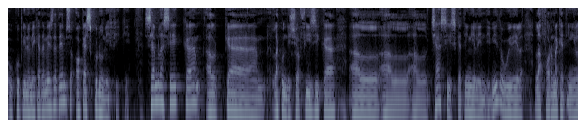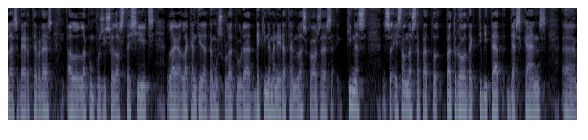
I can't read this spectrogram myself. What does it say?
ocupi una miqueta més de temps o que es cronifiqui. Sembla ser que, el que la condició física, el, el, el xassis que tingui l'individu, vull dir, la forma que tinguin les vèrtebres, el, la composició dels teixits, la, la quantitat de musculatura, de quina manera fem les coses, quin és, és el nostre patró d'activitat, descans... Eh,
